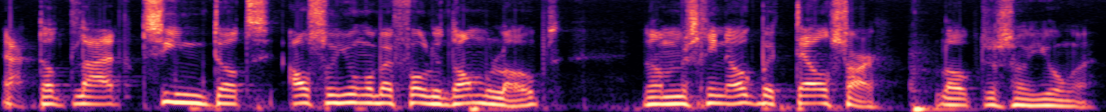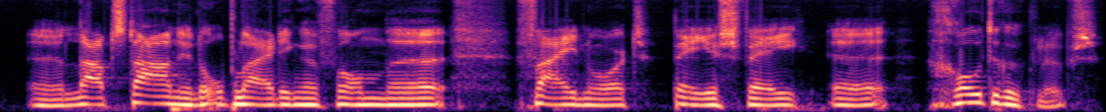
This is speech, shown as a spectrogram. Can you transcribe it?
Ja, dat laat zien dat als zo'n jongen bij Volendam loopt... dan misschien ook bij Telstar loopt er zo'n jongen. Uh, laat staan in de opleidingen van uh, Feyenoord, PSV, uh, grotere clubs.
